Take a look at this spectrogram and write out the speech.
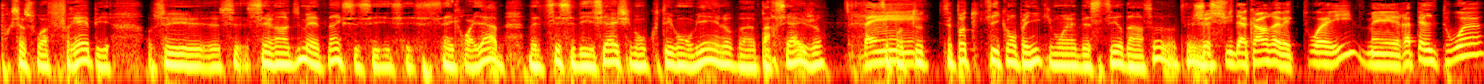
pour que ce soit frais. Puis c'est rendu maintenant que c'est c'est c'est- c'est incroyable. Mais tu sais, c'est des sièges qui vont coûter combien là par- siège là? Ben, C'est pas tout- pas toutes les compagnies qui vont investir dans ça. Là. Je suis d'accord avec toi, Yves, mais rappelle-toi,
